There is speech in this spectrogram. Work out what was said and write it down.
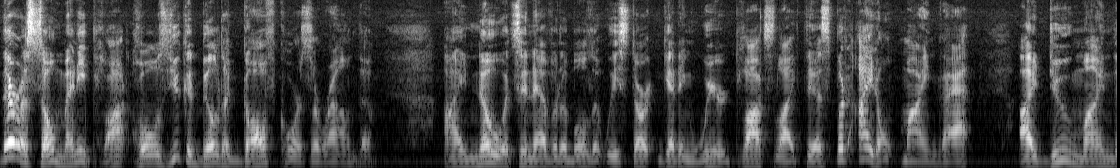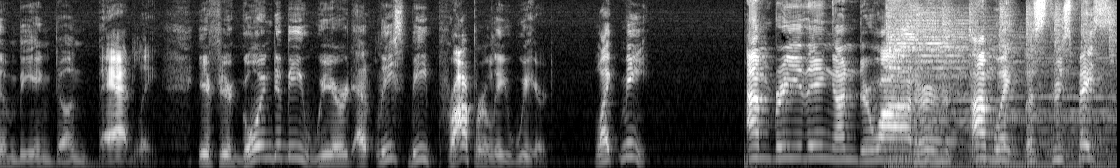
There are so many plot holes, you could build a golf course around them. I know it's inevitable that we start getting weird plots like this, but I don't mind that. I do mind them being done badly. If you're going to be weird, at least be properly weird. Like me. I'm breathing underwater. I'm weightless through space.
